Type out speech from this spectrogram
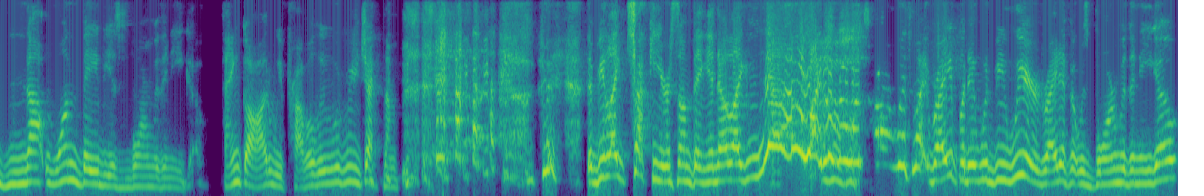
Not one baby is born with an ego. Thank god we probably would reject them They'd be like Chucky or something, you know, like, no, I don't know what's wrong with my, right? But it would be weird, right? If it was born with an ego.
